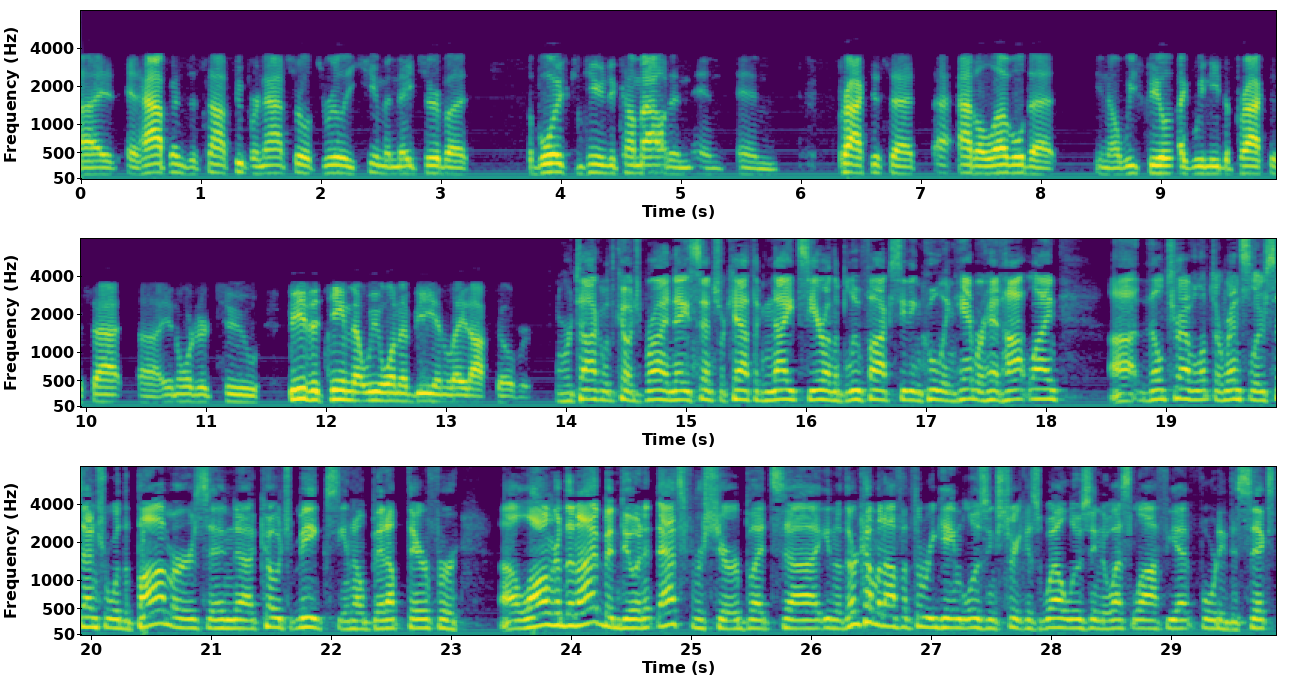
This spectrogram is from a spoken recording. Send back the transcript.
Uh, it, it happens. It's not supernatural. It's really human nature. But the boys continue to come out and and and practice at at a level that you know we feel like we need to practice at uh, in order to be the team that we want to be in late October. We're talking with Coach Brian Nay, Central Catholic Knights here on the Blue Fox Heating Cooling Hammerhead Hotline. Uh, they'll travel up to Rensselaer Central with the Bombers, and uh, Coach Meeks, you know, been up there for uh, longer than I've been doing it, that's for sure. But uh, you know, they're coming off a three-game losing streak as well, losing to West Lafayette, forty to six.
